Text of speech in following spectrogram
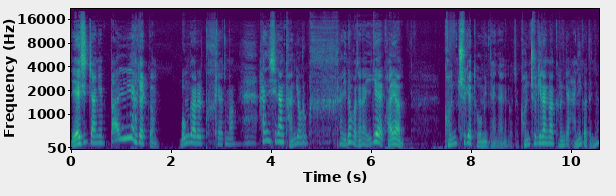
예식장이 빨리 하게끔 뭔가를 탁 해가지고 막 한 시간 간격으로 막 이런 거잖아요. 이게 과연 건축에 도움이 되냐는 거죠. 건축이란 건 그런 게 아니거든요.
